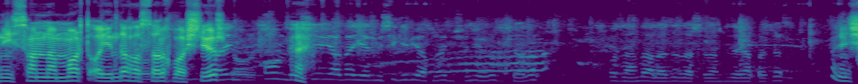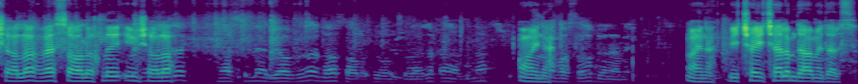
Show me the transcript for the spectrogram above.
Nisan'la Mart ayında hastalık başlıyor. Ayın 15'i ya da 20'si gibi yapmayı düşünüyoruz inşallah. O zaman da alacağız aşılarımızı da yapacağız. İnşallah ve sağlıklı inşallah. Nesiller, yavrular daha sağlıklı olmuş olacak en azından. Aynen. Hastalık dönemi. Aynen. Bir çay içelim devam ederiz.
